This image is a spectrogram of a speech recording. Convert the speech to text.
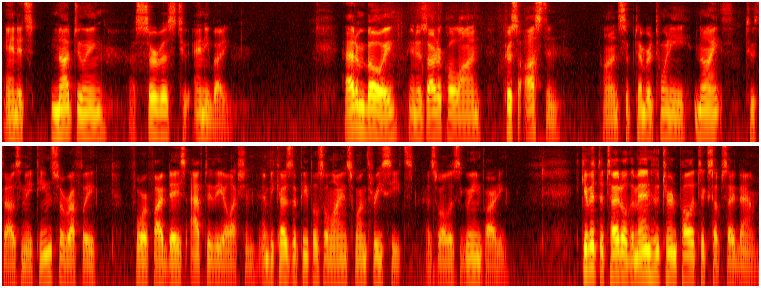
And it's not doing a service to anybody. Adam Bowie, in his article on Kris Austin on September 29th, 2018, so roughly four or five days after the election, and because the People's Alliance won three seats, as well as the Green Party, give it the title The Man Who Turned Politics Upside Down.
